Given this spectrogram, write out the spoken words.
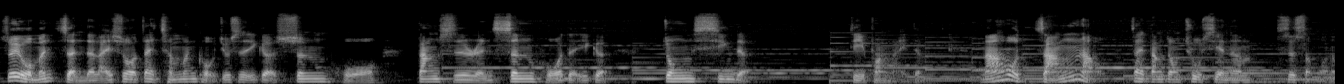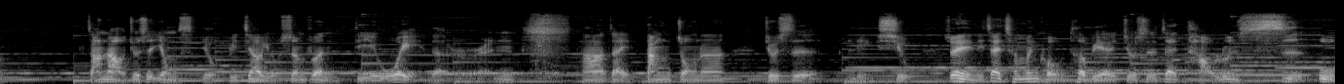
所以，我们整的来说，在城门口就是一个生活当时人生活的一个中心的地方来的。然后，长老在当中出现呢，是什么呢？长老就是用有比较有身份地位的人，他在当中呢就是领袖，所以你在城门口，特别就是在讨论事务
